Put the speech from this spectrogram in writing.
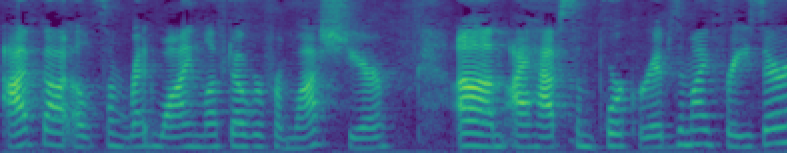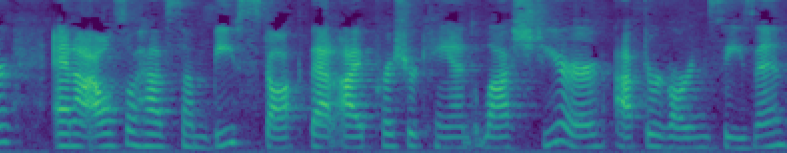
I've got a, some red wine left over from last year. Um, I have some pork ribs in my freezer and I also have some beef stock that I pressure canned last year after garden season.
